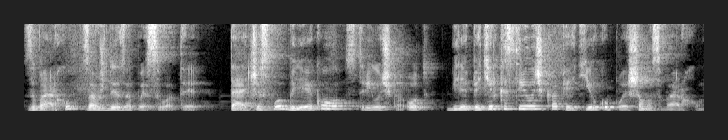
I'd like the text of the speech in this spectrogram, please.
Зверху завжди записувати те число, біля якого стрілочка. От біля п'ятірки стрілочка, п'ятірку пишемо зверху.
